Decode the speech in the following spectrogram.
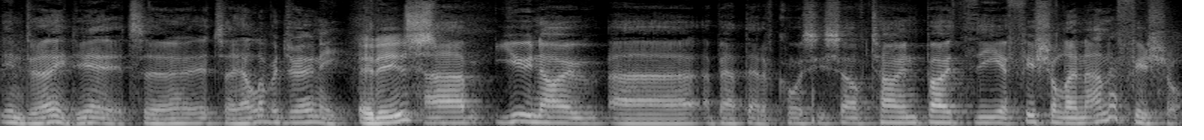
Indeed, yeah, it's a it's a hell of a journey. It is. Um, you know uh, about that, of course, yourself, Tone. Both the official and unofficial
